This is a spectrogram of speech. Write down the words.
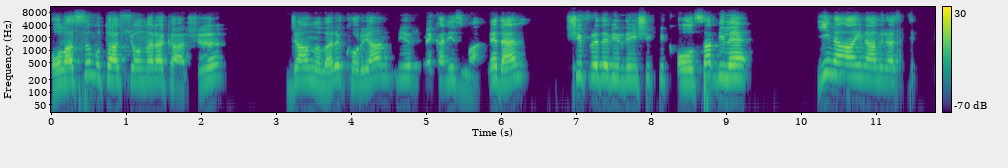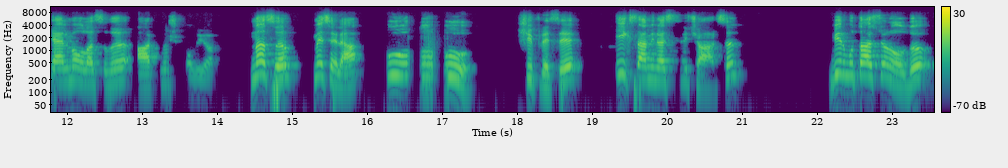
olası mutasyonlara karşı canlıları koruyan bir mekanizma. Neden? Şifrede bir değişiklik olsa bile yine aynı amino asit gelme olasılığı artmış oluyor. Nasıl? Mesela U, U, U şifresi X amino asitini çağırsın. Bir mutasyon oldu.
